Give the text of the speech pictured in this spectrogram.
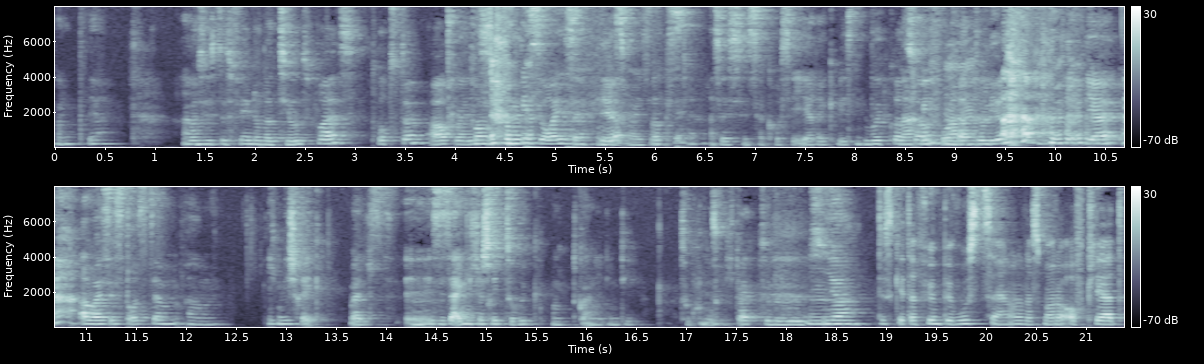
Und, ja. Was ist das für Innovationspreis? Trotzdem? Auch wenn vom, vom Gesäuse. Vom ja? Gesäuse okay. Also es ist eine große Ehre gewesen. Ich wollte gerade sagen, wie vor. gratulieren. ja, aber es ist trotzdem ähm, irgendwie schräg weil es, äh, mhm. es ist eigentlich ein Schritt zurück und gar nicht in die Zukunftsrichtung. Mhm. Ja. Das geht dafür im Bewusstsein, oder? dass man da aufklärt.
